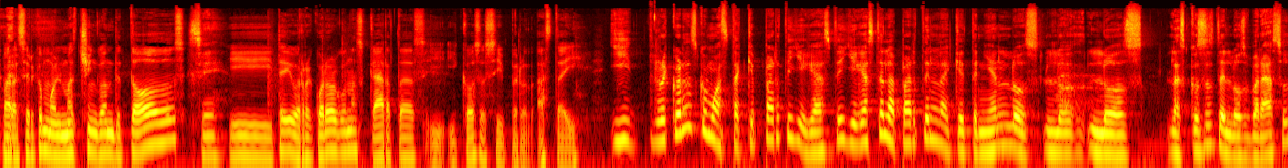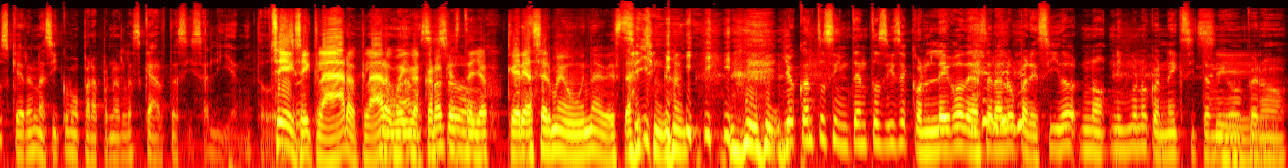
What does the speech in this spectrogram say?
para ser como el más chingón de todos. Sí. Y te digo, recuerdo algunas cartas y, y cosas así, pero hasta ahí. ¿Y recuerdas como hasta qué parte llegaste? Llegaste a la parte en la que tenían los, los, los las cosas de los brazos que eran así como para poner las cartas y salían y todo Sí, eso. sí, claro, claro, No güey. Me mames, acuerdo que hasta yo quería hacerme una, güey. Estaba Sí. chingón. Yo cuántos intentos hice con Lego de hacer algo parecido. No, ninguno con éxito, amigo. Pero,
